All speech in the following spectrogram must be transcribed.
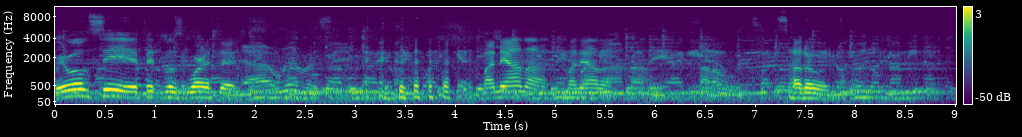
We will see if it was worth it. yeah, we will see. mañana, mañana. Salud. Salud.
